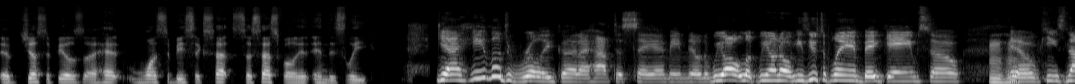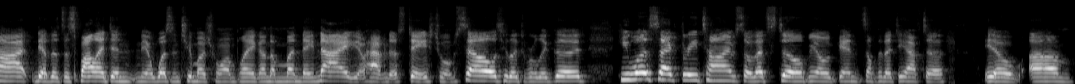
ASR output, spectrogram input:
if Justin Fields uh, wants to be success, successful in, in this league. Yeah, he looked really good. I have to say. I mean, you know, we all look. We all know he's used to playing big games, so mm-hmm. you know he's not. You know, the, the spotlight didn't. You know, wasn't too much for him playing on the Monday night. You know, having a stage to himself. He looked really good. He was sacked three times, so that's still you know again something that you have to you know um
